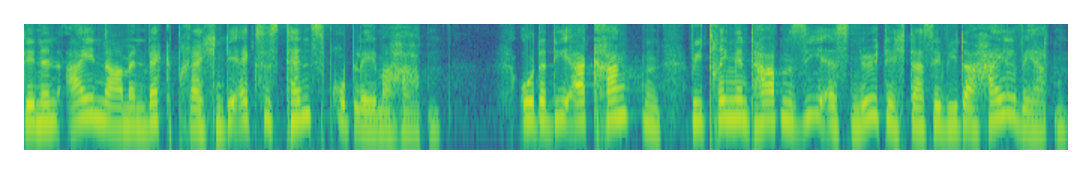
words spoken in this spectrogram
denen Einnahmen wegbrechen, die Existenzprobleme haben. Oder die Erkrankten, wie dringend haben sie es nötig, dass sie wieder heil werden?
